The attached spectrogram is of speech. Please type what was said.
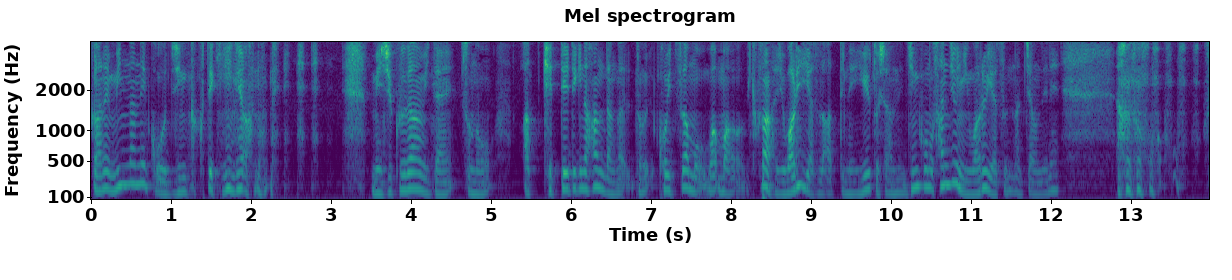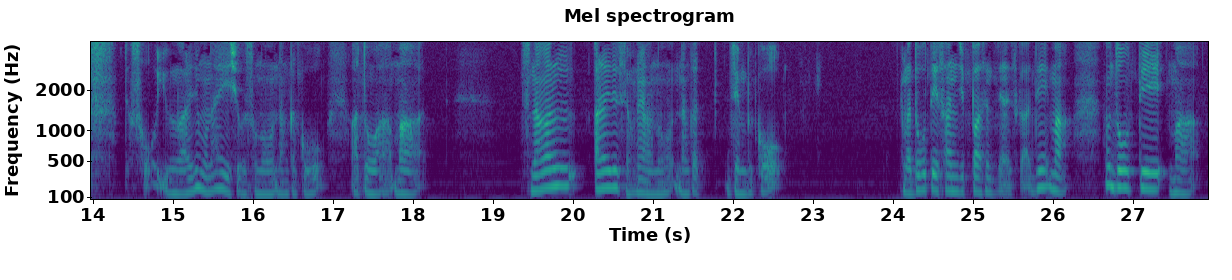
がね、みんなね、こう人格的にね、あのね未熟だ、みたいな、その、あ決定的な判断が、こいつはもう、ま、まあ、極端な話、悪い奴だってね、言うとしたらね、人口の30人悪い奴になっちゃうんでね。あの、そういうあれでもないでしょ。その、なんかこう、あとは、まあ、つながる、あれですよね。あの、なんか全部こう、まあ、童貞30%じゃないですか。で、まあ、童貞、まあ、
